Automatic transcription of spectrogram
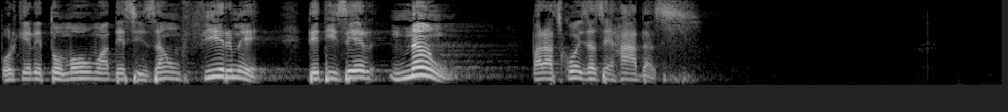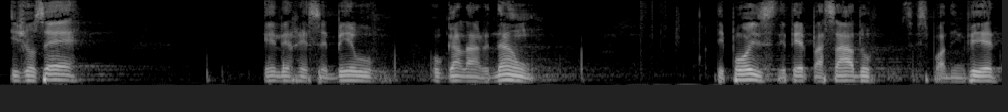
porque ele tomou uma decisão firme de dizer não para as coisas erradas. E José, ele recebeu o galardão, depois de ter passado, vocês podem ver,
